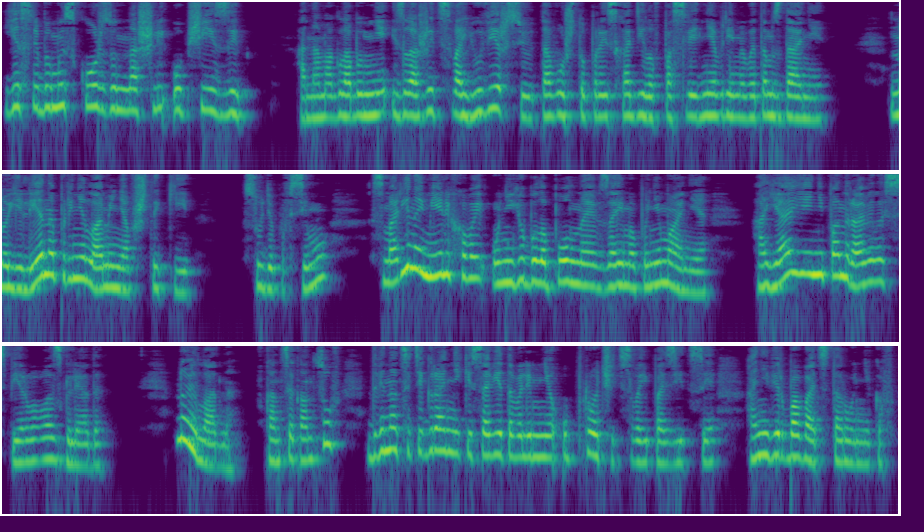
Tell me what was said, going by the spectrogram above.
если бы мы с Корзун нашли общий язык. Она могла бы мне изложить свою версию того, что происходило в последнее время в этом здании но Елена приняла меня в штыки. Судя по всему, с Мариной Мелеховой у нее было полное взаимопонимание, а я ей не понравилась с первого взгляда. Ну и ладно, в конце концов, двенадцатигранники советовали мне упрочить свои позиции, а не вербовать сторонников.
